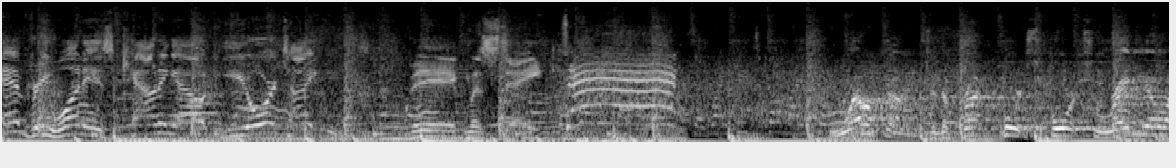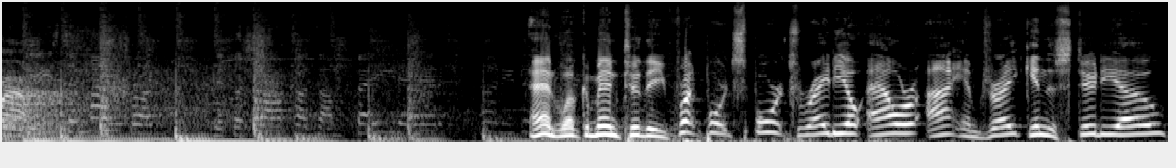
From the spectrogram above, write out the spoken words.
everyone is counting out your Titans. Big mistake. Welcome to the Front Porch Sports Radio Hour. And welcome into the Front Porch Sports Radio Hour. I am Drake in the studio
